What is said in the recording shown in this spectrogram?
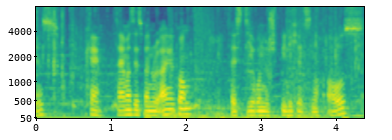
Nice. Okay, Timer ist jetzt bei 0 angekommen. Das heißt, die Runde spiele ich jetzt noch aus.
